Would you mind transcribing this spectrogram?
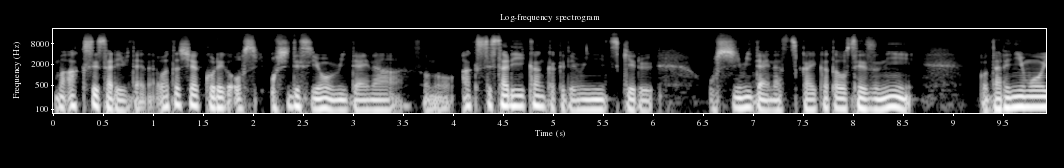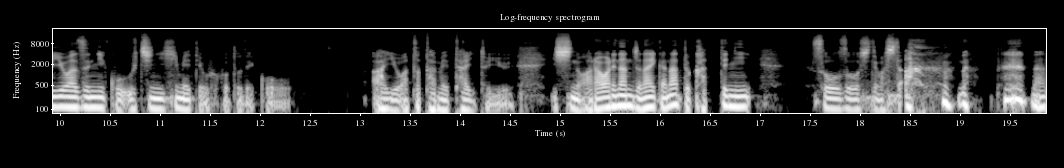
まあ、アクセサリーみたいな、私はこれが推し推しですよみたいな、そのアクセサリー感覚で身につける推しみたいな使い方をせずに、こう誰にも言わずにこう内に秘めておくことでこう、愛を温めたいという意志の表れなんじゃないかなと勝手に想像してました な。な、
